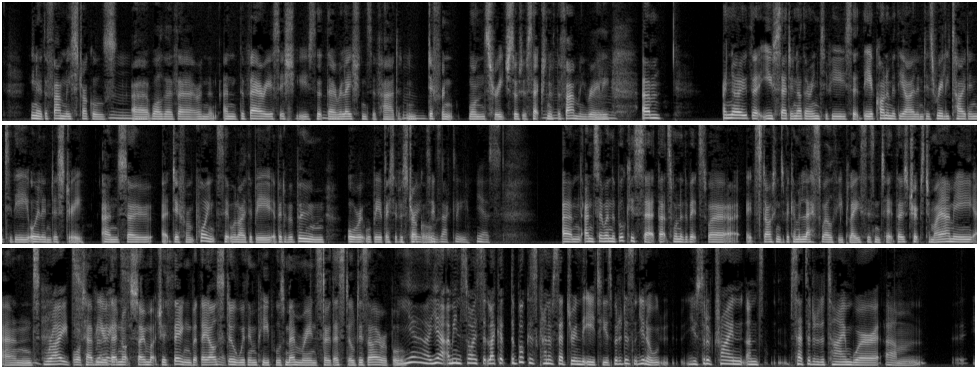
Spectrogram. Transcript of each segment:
you know the family struggles mm. uh, while they're there, and and the various issues that their mm. relations have had, and mm. different ones for each sort of section of the mm. family, really. Um, I know that you said in other interviews that the economy of the island is really tied into the oil industry. And so at different points, it will either be a bit of a boom or it will be a bit of a struggle. Right, exactly, yes. Um, and so when the book is set, that's one of the bits where it's starting to become a less wealthy place, isn't it? Those trips to Miami and right, what have right. you, they're not so much a thing, but they are yes. still within people's memory and so they're still desirable. Yeah, yeah. I mean, so I said, like, uh, the book is kind of set during the 80s, but it isn't, you know, you sort of try and, and set it at a time where, um,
